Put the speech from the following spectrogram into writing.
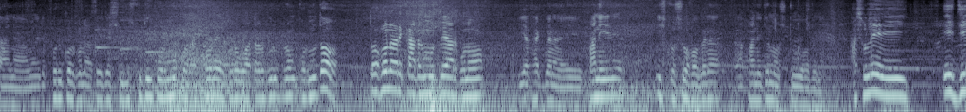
তা না। আমার এটা পরিকল্পনা আছে, এটা সিরিজ শুটিং করব, করার পরে এরপরে ওয়াটার গ্রুপ রং করব তো, তখন আর কাঠের মধ্যে আর কোনো ইয়ে থাকবে না, এই পানির স্পর্শ হবে না, আর পানি তো নষ্টও হবে না। আসলে এই এই যে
